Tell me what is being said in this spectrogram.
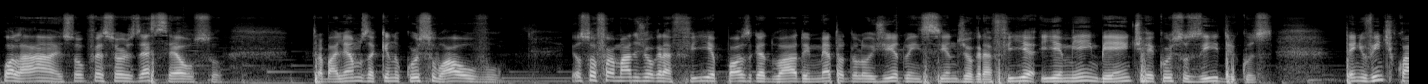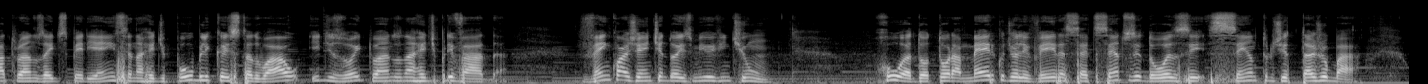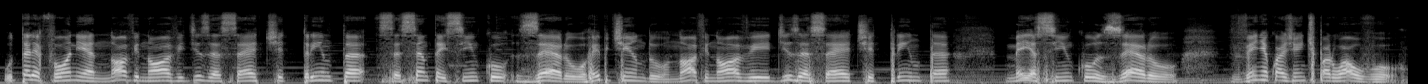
Olá, eu sou o professor Zé Celso. Trabalhamos aqui no curso Alvo. Eu sou formado em Geografia, pós-graduado em Metodologia do Ensino de Geografia e em Meio Ambiente e Recursos Hídricos. Tenho 24 anos de experiência na rede pública estadual e 18 anos na rede privada. Vem com a gente em 2021. Rua Doutor Américo de Oliveira, 712, Centro de Itajubá. O telefone é 9917 30 65 0. Repetindo, 9917 30 65 0. Venha com a gente para o alvo.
